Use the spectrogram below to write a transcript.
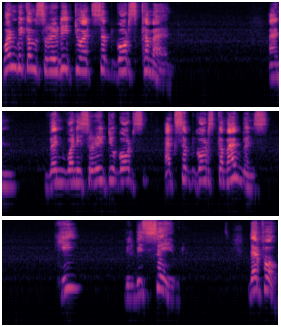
one becomes ready to accept God's command. And when one is ready to God's accept God's commandments, he will be saved. Therefore,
